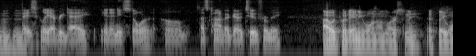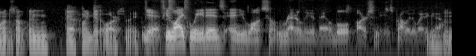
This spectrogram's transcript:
mm-hmm. basically every day in any store. Um, that's kind of a go-to for me. I would put anyone on Larceny if they want something. Definitely get a Larceny. Yeah, if you like wheateds and you want something readily available, Larceny is probably the way to go. Mm-hmm.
